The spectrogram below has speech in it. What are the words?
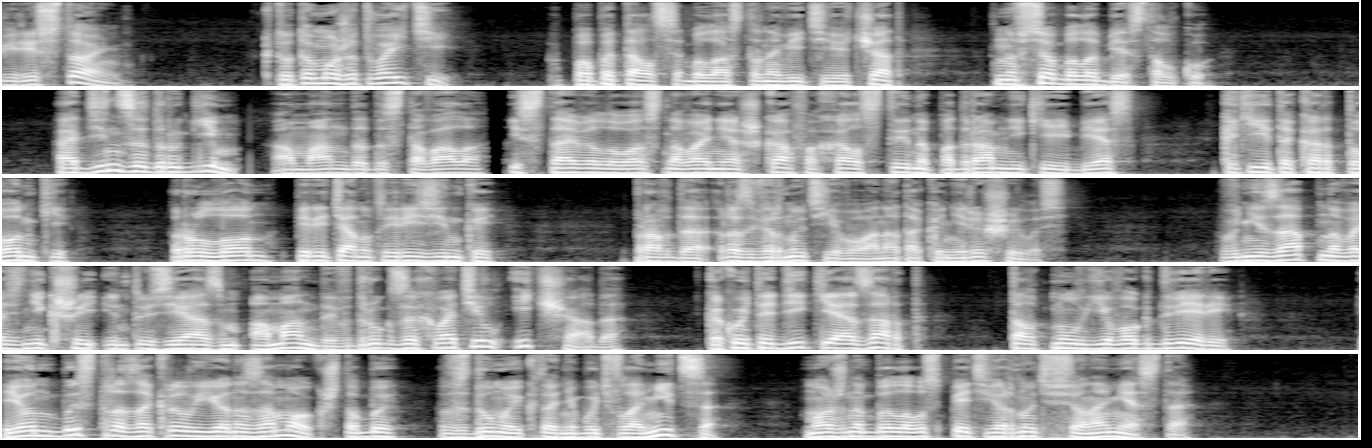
«Перестань. Кто-то может войти». Попытался было остановить ее чат, но все было без толку. Один за другим Аманда доставала и ставила у основания шкафа холсты на подрамнике и без, какие-то картонки, рулон, перетянутый резинкой. Правда, развернуть его она так и не решилась. Внезапно возникший энтузиазм Аманды вдруг захватил и чада, Какой-то дикий азарт толкнул его к двери, и он быстро закрыл ее на замок, чтобы, вздумай кто-нибудь вломиться, можно было успеть вернуть все на место.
